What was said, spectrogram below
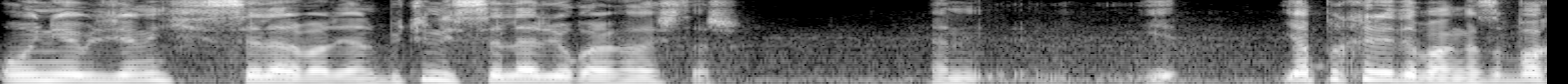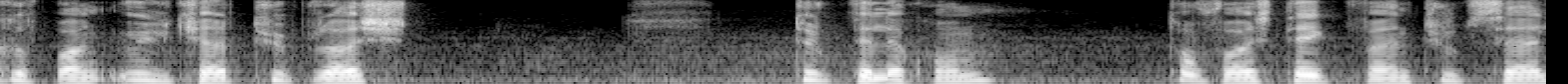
oynayabileceğiniz hisseler var. Yani bütün hisseler yok arkadaşlar. Yani Yapı Kredi Bankası, Vakıfbank, Ülker, Tüpraş, Türk Telekom, Tofaş, Tekfen, Türksel,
